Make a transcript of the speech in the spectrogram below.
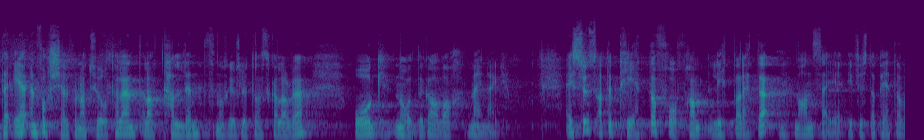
det er en forskjell på naturtalent, eller talent, nå skal jeg slutte å kalle det, og nådegaver, mener jeg. Jeg syns at Peter får fram litt av dette når han sier i 1. Peter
